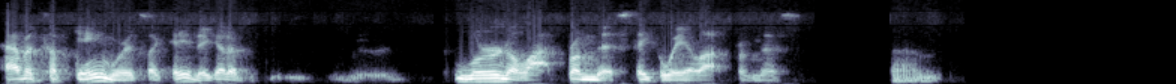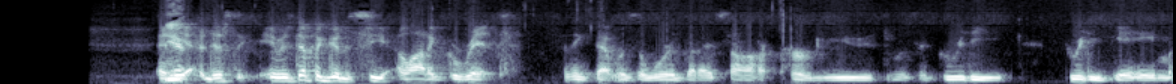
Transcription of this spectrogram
have a tough game where it's like, hey, they got to learn a lot from this, take away a lot from this. Um, and Yeah. yeah. just it was definitely good to see a lot of grit. I think that was the word that I saw her, used was a gritty, gritty game.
